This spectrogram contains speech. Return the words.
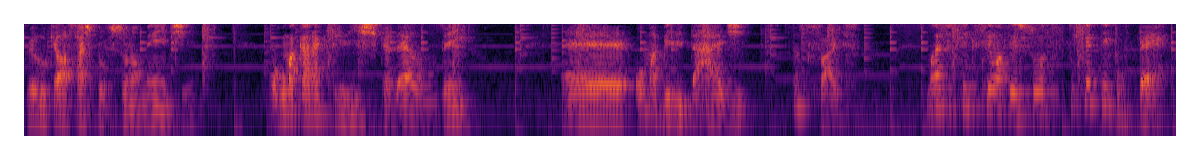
pelo que ela faz profissionalmente, alguma característica dela, não tem? É, ou uma habilidade, tanto faz. Mas você tem que ser uma pessoa que tu quer ter por perto.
